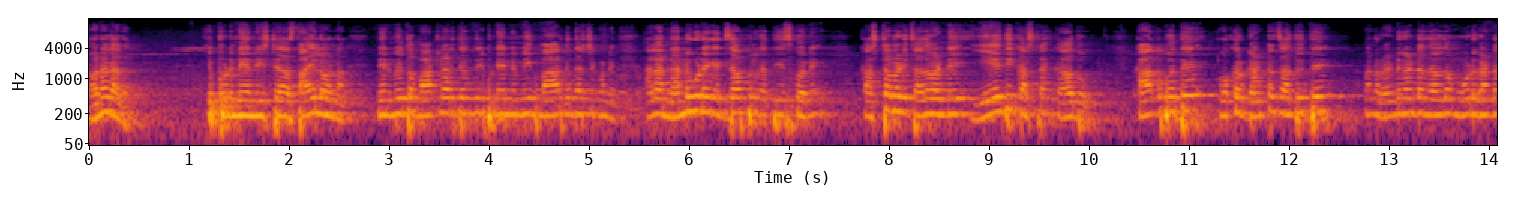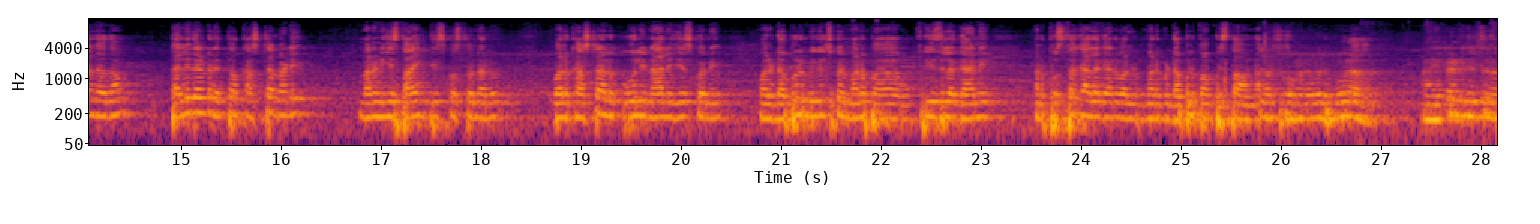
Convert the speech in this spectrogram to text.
అవునా కదా? ఇప్పుడు నేను ఇష్ట స్థాయిలో ఉన్నా. నేను మీతో మాట్లాడితే ఇప్పుడు నేను మీకు మార్గదర్శకుని. అలా నన్ను కూడా ఎగ్జాంపుల్గా తీసుకొని కష్టపడి చదవండి. ఏది కష్టం కాదు. కాకపోతే ఒక గంట చదివితే మనం రెండు గంటలు చదువుదాం మూడు గంటలు చదువుదాం. తల్లిదండ్రులు ఎంతో కష్టపడి మనని ఈ స్థాయికి తీసుకొస్తున్నారు. వాళ్ళ కష్టాలు కూలి నాలి చేసుకొని వాళ్ళు డబ్బులు మిగిల్చుకొని మన ఫీజులకు కానీ మన పుస్తకాలకు కానీ వాళ్ళు మనకు డబ్బులు పంపిస్తూ ఉన్నారు. నడుచుకోమని వాళ్ళు మనం ఎక్కడి నుంచి వచ్చినా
